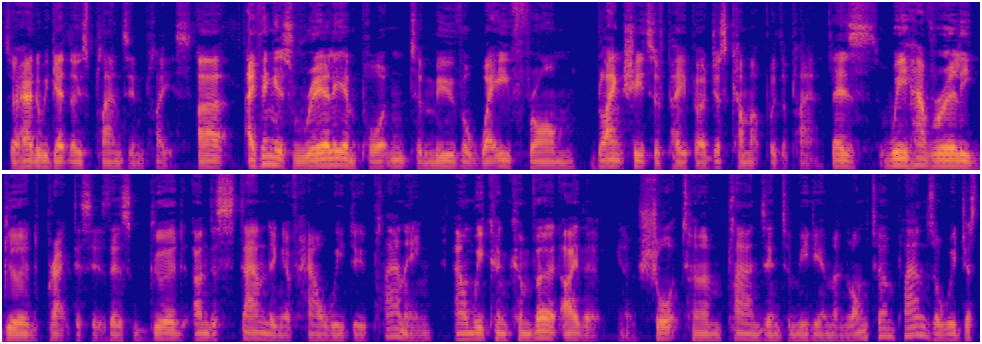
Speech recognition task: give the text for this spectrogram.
So, how do we get those plans in place? Uh, I think it's really important to move away from blank sheets of paper, just come up with a plan. There's we have really good practices. There's good understanding of how we do planning and we can convert either you know short-term plans into medium and long-term plans or we just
